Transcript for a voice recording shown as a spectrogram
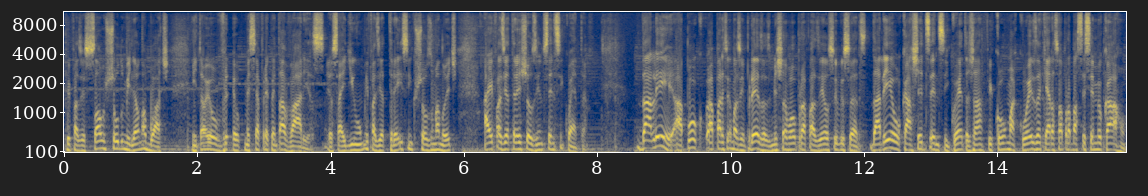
Fui fazer só o show do milhão na boate. Então eu, eu comecei a frequentar várias. Eu saí de uma e fazia três, cinco shows numa noite. Aí fazia três showzinhos de 150. Dali, a pouco, apareceram umas empresas, me chamou pra fazer o Silvio Santos. Dali, o cachê de 150 já ficou uma coisa que era só pra abastecer meu carro.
